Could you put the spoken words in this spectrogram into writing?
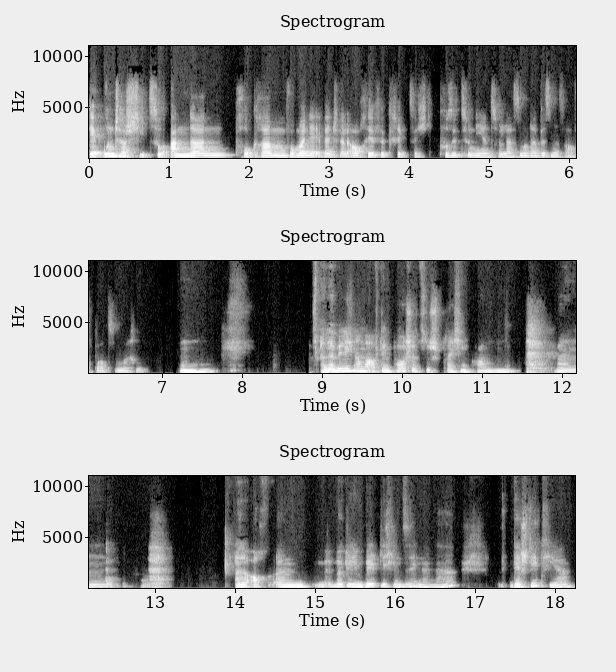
der Unterschied zu anderen Programmen, wo man ja eventuell auch Hilfe kriegt, sich positionieren zu lassen oder Businessaufbau zu machen? Mhm. Also da will ich nochmal auf den Porsche zu sprechen kommen. Ähm, also auch ähm, wirklich im bildlichen Sinne. Ne? Der steht hier.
